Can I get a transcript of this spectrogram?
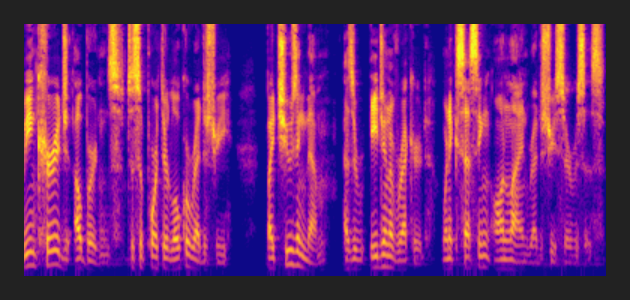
We encourage Albertans to support their local registry by choosing them as an agent of record when accessing online registry services,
